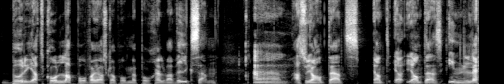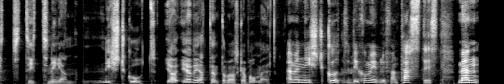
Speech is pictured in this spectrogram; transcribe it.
börjat kolla på vad jag ska ha på mig på själva vigseln. Ah. Eh, alltså jag har inte ens jag har inte, jag, jag har inte ens inlett tittningen. Nicht gut. Jag, jag vet inte vad jag ska på mig. ja men nicht gut, det kommer ju bli fantastiskt. Men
